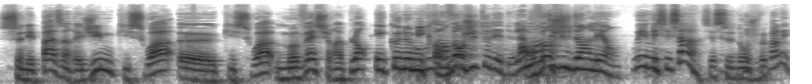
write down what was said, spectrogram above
ce n'est pas un régime qui soit, euh, qui soit mauvais sur un plan On économique. vous a En revanche, tous les deux. La mort revanche- du duc d'Orléans. oui, mais c'est ça, c'est ce dont je veux parler.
